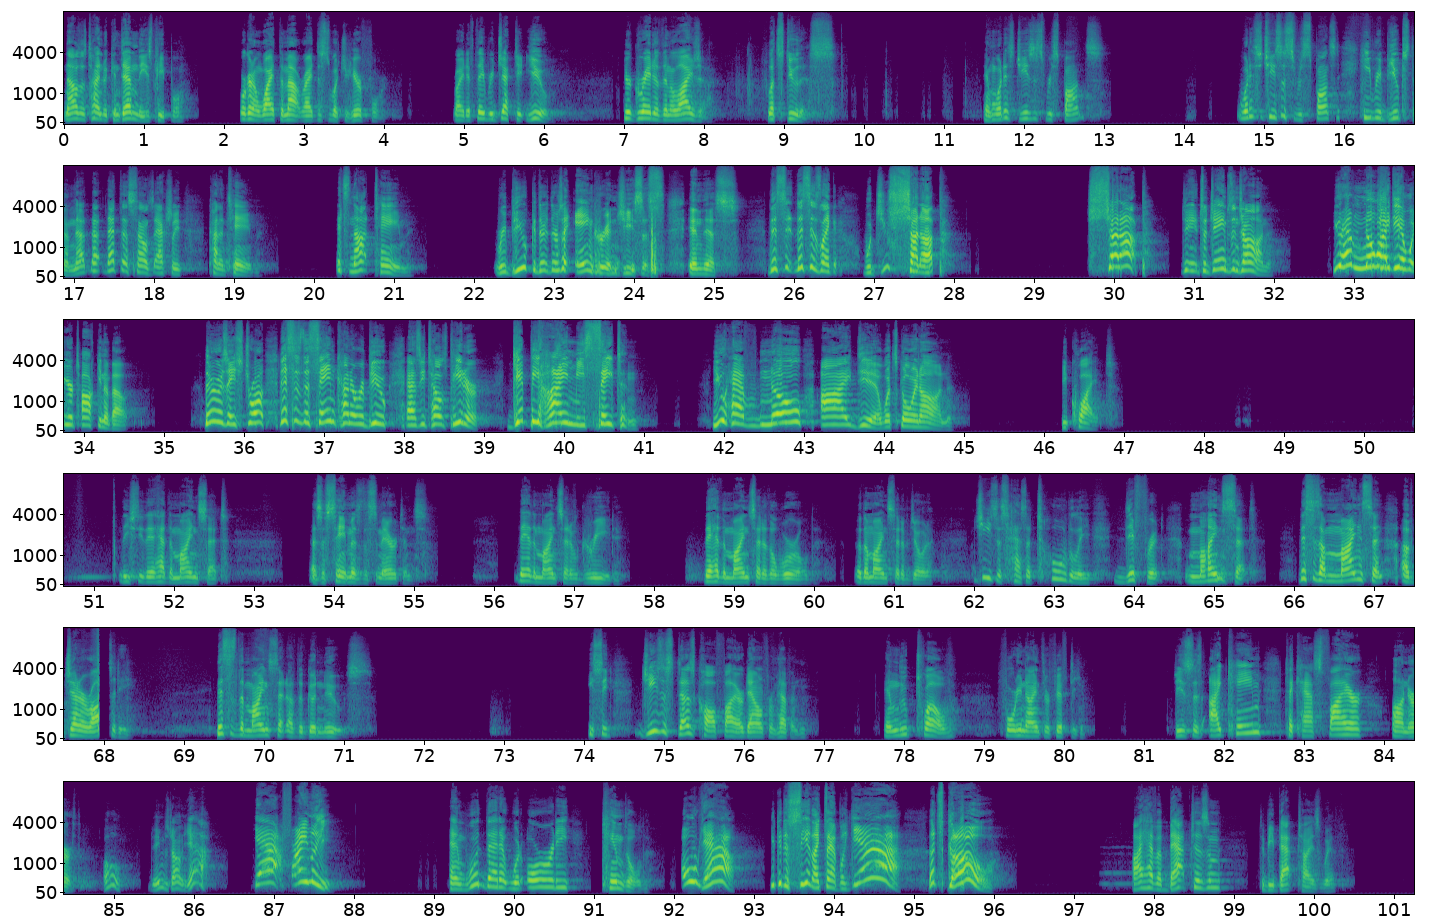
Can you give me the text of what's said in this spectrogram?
Now's the time to condemn these people. We're going to wipe them out, right? This is what you're here for, right? If they rejected you, you're greater than Elijah. Let's do this. And what is Jesus' response? What is Jesus' response? He rebukes them. That, that, that sounds actually kind of tame. It's not tame. Rebuke, there, there's an anger in Jesus in this. This, this is like, would you shut up? Shut up to James and John. You have no idea what you're talking about. There is a strong, this is the same kind of rebuke as he tells Peter Get behind me, Satan. You have no idea what's going on. Be quiet. You see, they had the mindset as the same as the Samaritans. They had the mindset of greed. They had the mindset of the world, or the mindset of Jonah. Jesus has a totally different mindset. This is a mindset of generosity. This is the mindset of the good news. You see, Jesus does call fire down from heaven. In Luke 12, 49 through 50, Jesus says, I came to cast fire on earth. Oh, James John, yeah, yeah, finally. And would that it would already kindled. Oh, yeah. You could just see it like that, like, yeah, let's go. I have a baptism to be baptized with.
